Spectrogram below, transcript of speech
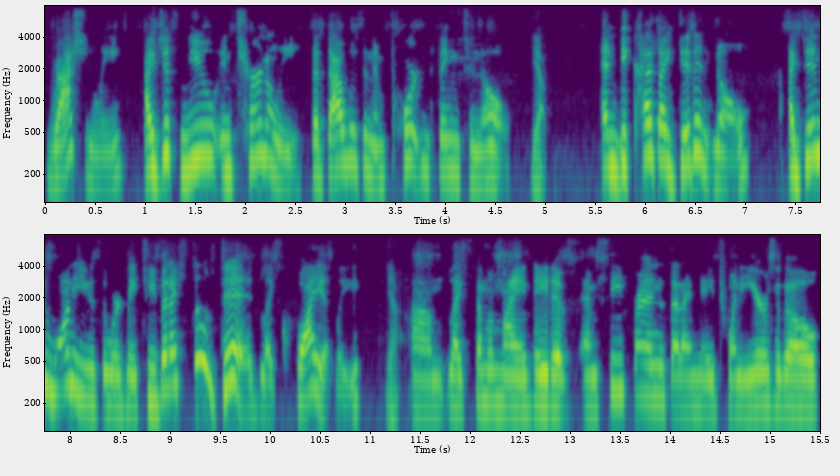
rationally i just knew internally that that was an important thing to know yep and because i didn't know I didn't want to use the word Métis, but I still did, like quietly. Yeah. Um, like some of my native MC friends that I made 20 years ago,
